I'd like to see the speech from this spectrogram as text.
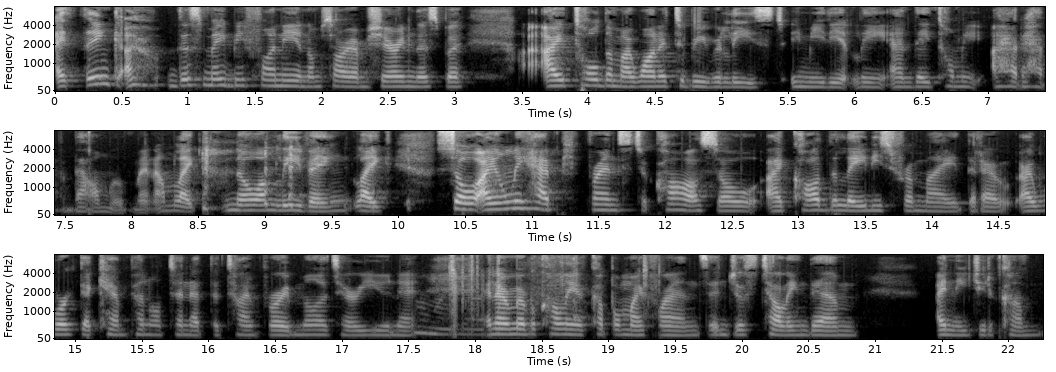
I think I, this may be funny, and I'm sorry I'm sharing this, but I told them I wanted to be released immediately, and they told me I had to have a bowel movement. I'm like, no, I'm leaving. Like, so I only had friends to call, so I called the ladies from my that I I worked at Camp Pendleton at the time for a military unit, Oh and I remember calling a couple of my friends and just telling them, I need you to come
